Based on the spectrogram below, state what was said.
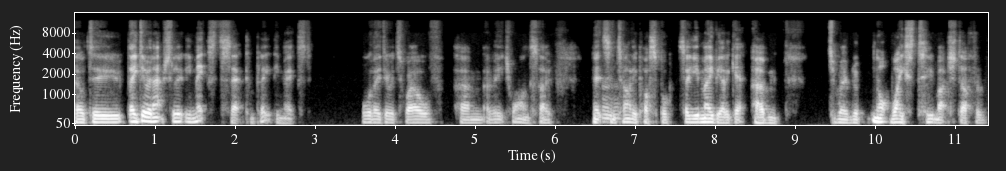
They'll do. They do an absolutely mixed set, completely mixed, or they do a twelve um, of each one. So it's Mhm. entirely possible. So you may be able to get um, to be able to not waste too much stuff of,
